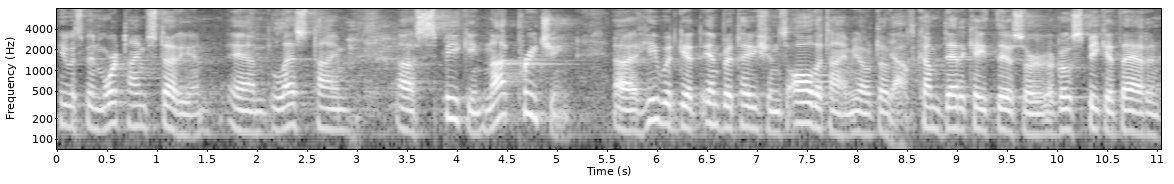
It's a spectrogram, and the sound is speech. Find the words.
He would spend more time studying and less time uh, speaking, not preaching. Uh, he would get invitations all the time, you know, to Yeah. come dedicate this or, or go speak at that. And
